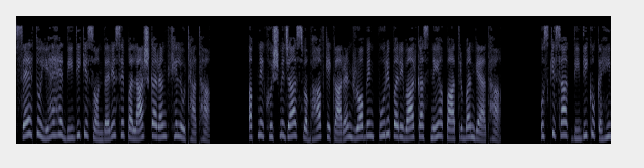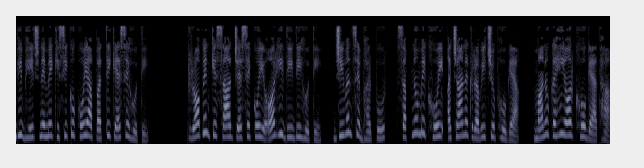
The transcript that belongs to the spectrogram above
सह तो यह है दीदी के सौंदर्य से पलाश का रंग खिल उठा था। अपने खुशमिजाज स्वभाव के कारण रॉबिन पूरे परिवार का स्नेह पात्र बन गया था। उसके साथ दीदी को कहीं भी भेजने में किसी को कोई आपत्ति कैसे होती? रॉबिन के साथ जैसे कोई और ही दीदी होती। जीवन से भरपूर, सपनों में खोई, अचानक रवि चुप हो गया। मानो कहीं और खो गया था।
